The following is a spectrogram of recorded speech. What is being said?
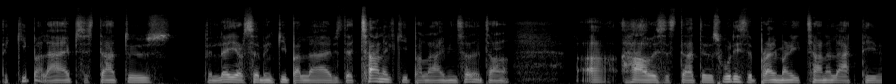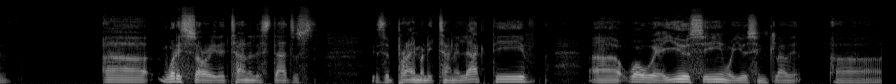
the keep alive status, the layer 7 keep alive, the tunnel keep alive inside the tunnel, uh, how is the status, what is the primary tunnel active, uh, what is, sorry, the tunnel status, is the primary tunnel active, uh, what we're using, we're using cloud uh,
